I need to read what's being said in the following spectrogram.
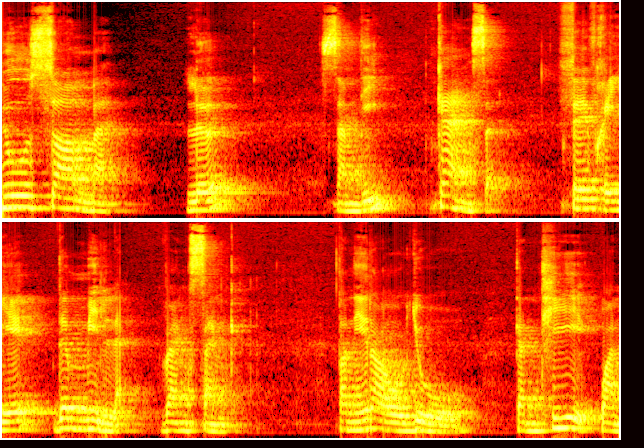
nous sommes le samedi 15 février 2025 ตอนนี้เราอยู่ กันที่วัน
